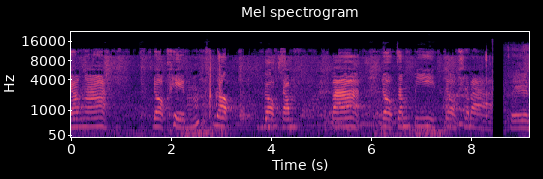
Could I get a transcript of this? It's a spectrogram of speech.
ดังงา ดอกเข็ม ดอก ดอกจำปา ดอกจำปี ดอกชบา เคน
